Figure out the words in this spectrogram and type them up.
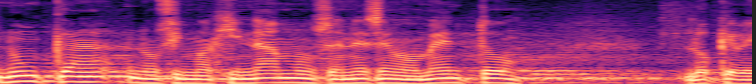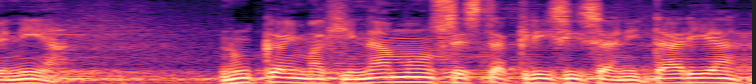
Nunca nos imaginamos en ese momento lo que venía. Nunca imaginamos esta crisis sanitaria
